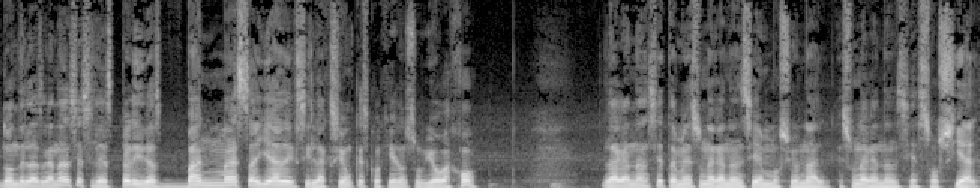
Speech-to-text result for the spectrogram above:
donde las ganancias y las pérdidas van más allá de si la acción que escogieron subió o bajó. La ganancia también es una ganancia emocional, es una ganancia social.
